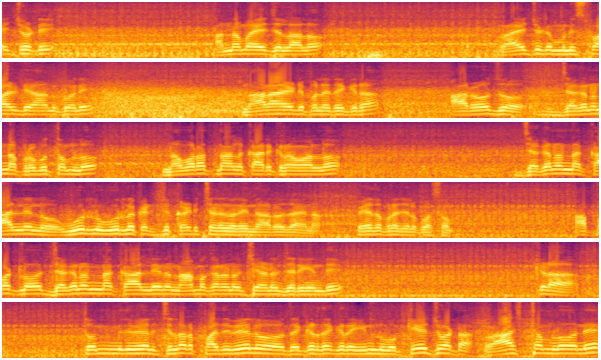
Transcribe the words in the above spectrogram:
రాయచోటి అన్నమయ్య జిల్లాలో రాయచోటి మున్సిపాలిటీ ఆనుకొని నారాయణపల్లి దగ్గర ఆ రోజు జగనన్న ప్రభుత్వంలో నవరత్నాల కార్యక్రమాల్లో జగనన్న కాలనీలో ఊర్లు ఊర్లు కట్టి కట్టించడం జరిగింది ఆ రోజు ఆయన పేద ప్రజల కోసం. అప్పట్లో జగనన్న కాలనీని నామకరణం చేయడం జరిగింది. ఇక్కడ తొమ్మిది వేలు చిల్లర పదివేలు దగ్గర దగ్గర ఇండ్లు ఒకే చోట రాష్ట్రంలోనే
